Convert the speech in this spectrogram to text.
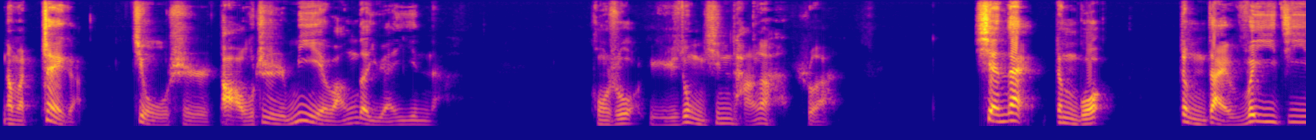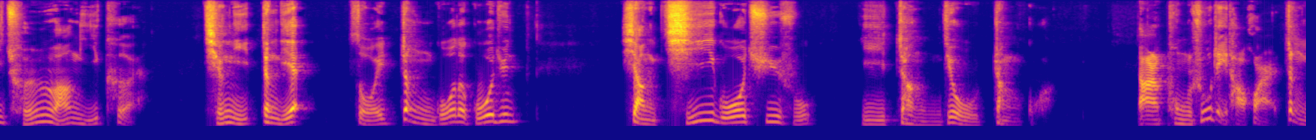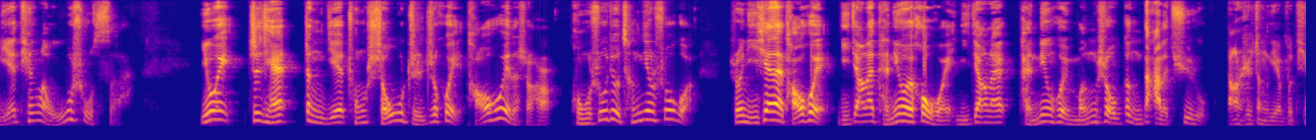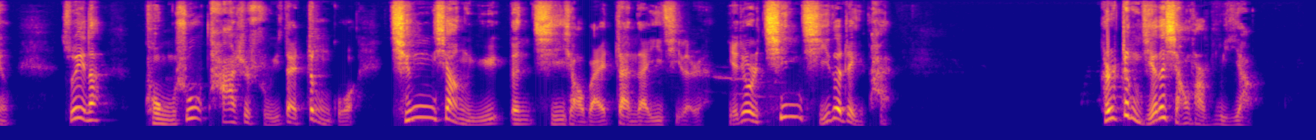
那么这个就是导致灭亡的原因呢。”孔叔语重心长啊，说：“现在郑国正在危机存亡一刻呀，请你郑杰。”作为郑国的国君，向齐国屈服，以拯救郑国。当然，孔叔这套话，郑杰听了无数次了。因为之前郑杰从手指之会逃会的时候，孔叔就曾经说过：“说你现在逃会，你将来肯定会后悔，你将来肯定会蒙受更大的屈辱。”当时郑杰不听，所以呢，孔叔他是属于在郑国倾向于跟齐小白站在一起的人。也就是亲齐的这一派，可是郑杰的想法不一样。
